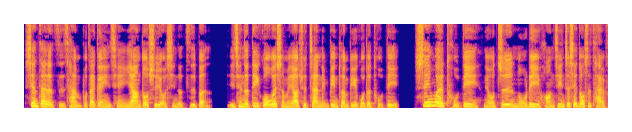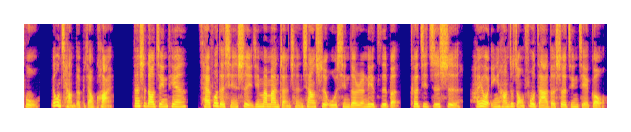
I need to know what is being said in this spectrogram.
现在的资产不再跟以前一样都是有形的资本。以前的帝国为什么要去占领并吞别国的土地？是因为土地、牛只、奴隶、黄金，这些都是财富，用抢的比较快。但是到今天，财富的形式已经慢慢转成像是无形的人力资本、科技知识。还有银行这种复杂的社经结构，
